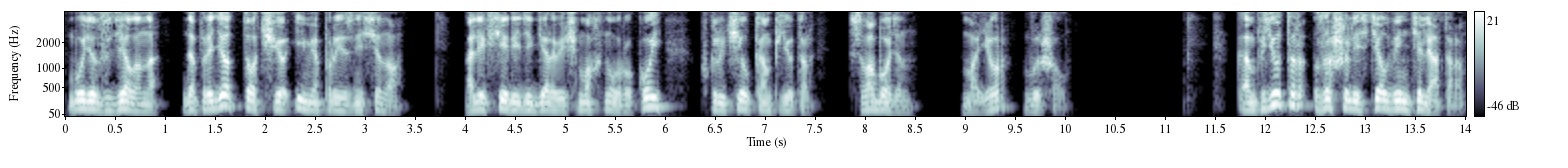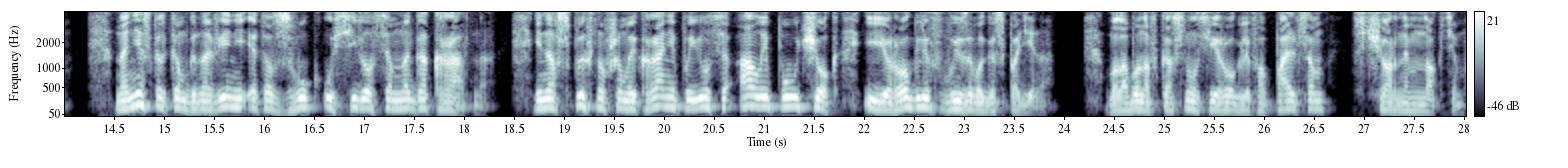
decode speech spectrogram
«Будет сделано. Да придет тот, чье имя произнесено». Алексей Редигерович махнул рукой, включил компьютер. «Свободен». Майор вышел. Компьютер зашелестел вентилятором. На несколько мгновений этот звук усилился многократно, и на вспыхнувшем экране появился алый паучок и иероглиф вызова господина. Балабонов коснулся иероглифа пальцем, с черным ногтем.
